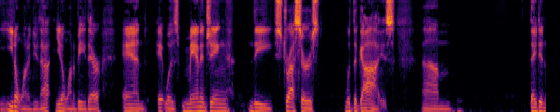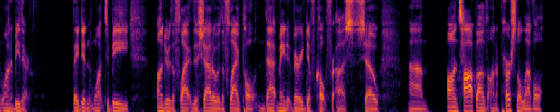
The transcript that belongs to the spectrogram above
you don't want to do that you don't want to be there and it was managing the stressors with the guys um, they didn't want to be there. They didn't want to be under the flag the shadow of the flagpole. That made it very difficult for us. So um, on top of on a personal level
